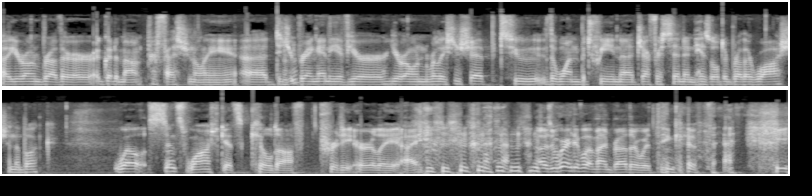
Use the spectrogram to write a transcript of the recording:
uh, your own brother a good amount professionally. Uh, did mm-hmm. you bring any of your your own relationship to the one between uh, Jefferson and his older brother Wash in the book? Well, since Wash gets killed off pretty early, I I was worried what my brother would think of that. He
